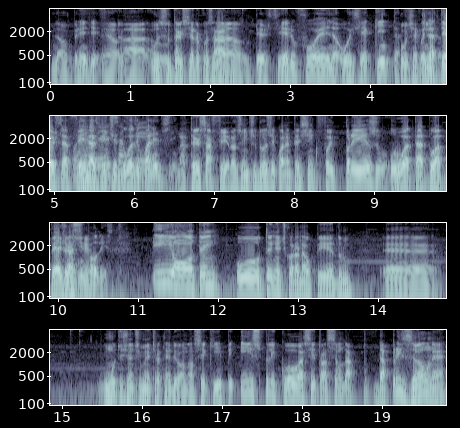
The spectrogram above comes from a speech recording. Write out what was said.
Não, prende. É, a, o, o, terceiro acusado? Não, o terceiro foi. Não, hoje é quinta. Hoje é foi quinta. na terça-feira, às 22h45. Na terça-feira, às 22h45, foi preso o. Rua Tatuapé, Jardim Paulista. E ontem, o Tenente Coronel Pedro. É, muito gentilmente atendeu a nossa equipe e explicou a situação da, da prisão né,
